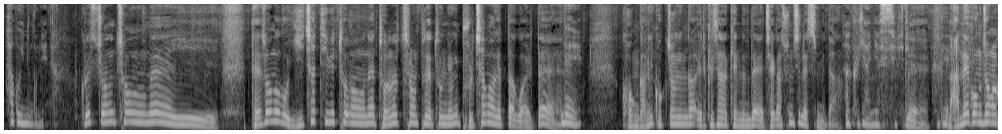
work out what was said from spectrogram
하고 있는 겁니다. 그래서 저는 처음에 이 대선 후보 2차 TV 토론에 도널드 트럼프 대통령이 불참하겠다고 할때 네. 건강이 걱정인가 이렇게 생각했는데 제가 순진했습니다. 아 그게 아니었습니다. 네. 네. 남의 건강을,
